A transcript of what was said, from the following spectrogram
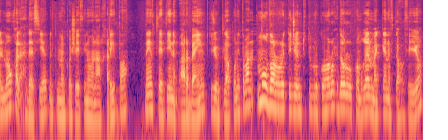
الموقع الأحداثيات مثل ما أنكم شايفينه هنا على الخريطة. 32 ب 40 بتيجوا بتلاقوني. طبعا مو ضروري تيجوا أنتم تبركوا روح دوروا لكم غير مكان افتحوا فيه.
